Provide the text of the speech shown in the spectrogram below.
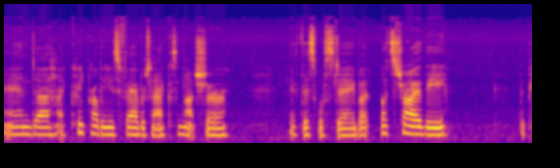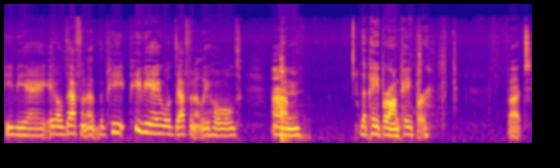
And uh, I could probably use Fabri-Tac because I'm not sure if this will stay. But let's try the the PVA. It'll definitely the P, PVA will definitely hold um, the paper on paper, but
